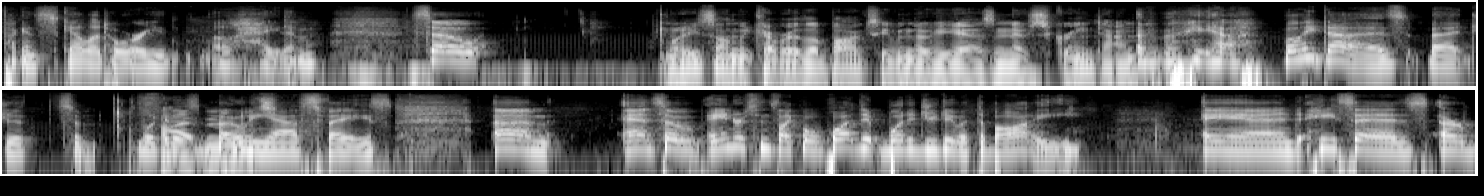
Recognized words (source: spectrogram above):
Fucking Skeletor. He, oh, I hate him. So Well, he's on the cover of the box, even though he has no screen time. yeah, well he does, but just to look at his minutes. bony ass face. Um, and so Anderson's like, "Well, what did what did you do with the body?" And he says, or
